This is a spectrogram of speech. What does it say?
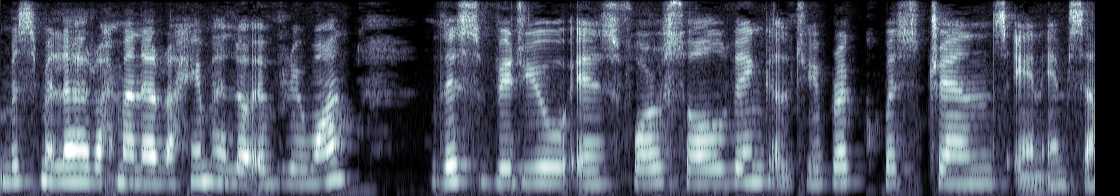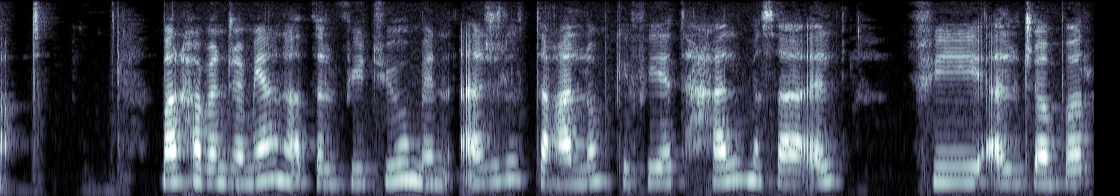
Bismillah ar-Rahman ar-Rahim. Hello everyone. This video is for solving algebraic questions in EmSAT. مرحبا جميعا هذا الفيديو من أجل تعلم كيفية حل مسائل في الجبر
